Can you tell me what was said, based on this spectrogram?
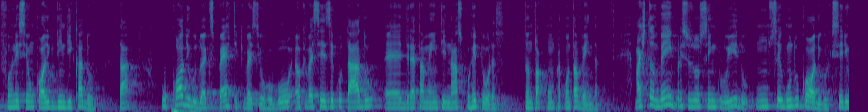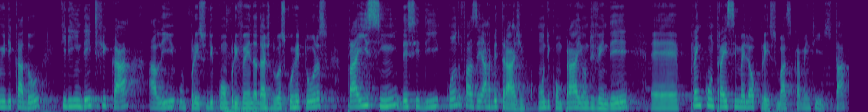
forneceu um código de indicador, tá? O código do expert, que vai ser o robô, é o que vai ser executado é, diretamente nas corretoras, tanto a compra quanto a venda. Mas também precisou ser incluído um segundo código, que seria um indicador que iria identificar ali o preço de compra e venda das duas corretoras, para aí sim decidir quando fazer a arbitragem, onde comprar e onde vender, é, para encontrar esse melhor preço, basicamente isso, tá?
